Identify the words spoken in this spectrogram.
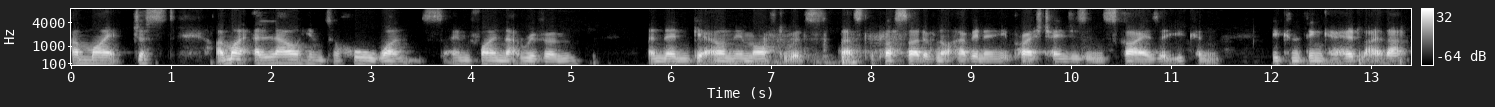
I might just I might allow him to haul once and find that rhythm, and then get on him afterwards. That's the plus side of not having any price changes in the sky is that you can you can think ahead like that.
